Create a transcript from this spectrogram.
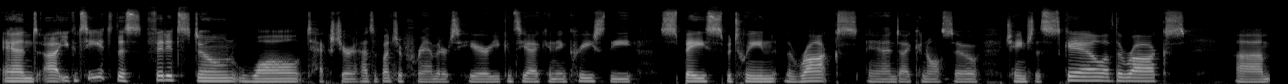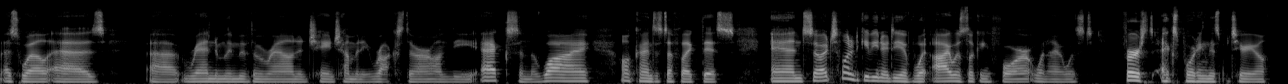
And uh, you can see it's this fitted stone wall texture. It has a bunch of parameters here. You can see I can increase the space between the rocks and I can also change the scale of the rocks um, as well as uh, randomly move them around and change how many rocks there are on the X and the Y, all kinds of stuff like this. And so I just wanted to give you an idea of what I was looking for when I was first exporting this material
